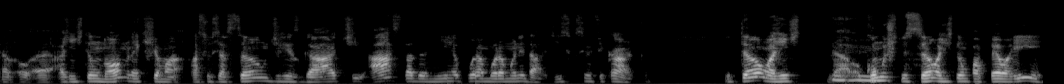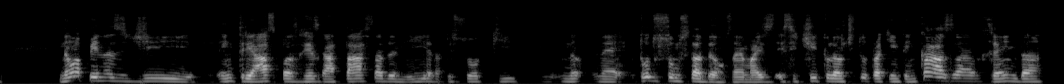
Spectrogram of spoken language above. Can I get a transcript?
a, a gente tem um nome, né, que chama Associação de Resgate à Cidadania por Amor à Humanidade. Isso que significa ARCA. Então, a gente, Uhum. como instituição, a gente tem um papel aí não apenas de, entre aspas, resgatar a cidadania da pessoa que não, né, todos somos cidadãos, né? Mas esse título é um título para quem tem casa, renda,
